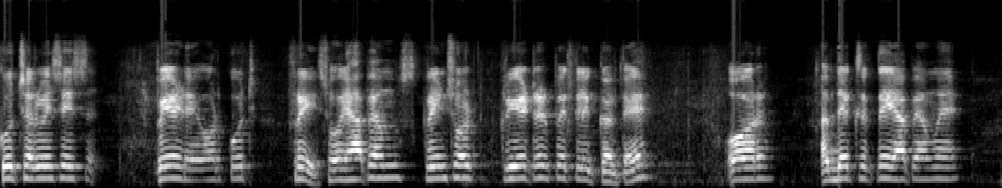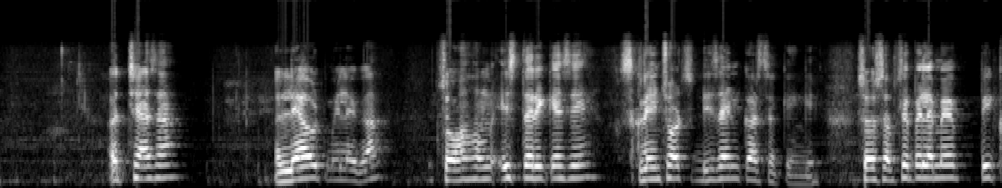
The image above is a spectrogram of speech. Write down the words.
कुछ सर्विसेज़ पेड है और कुछ फ्री सो यहाँ पे हम स्क्रीनशॉट क्रिएटर पे क्लिक करते हैं और अब देख सकते हैं यहाँ पे हमें अच्छा सा लेआउट मिलेगा। सो हम इस तरीके से स्क्रीनशॉट्स डिज़ाइन कर सकेंगे। सो so, सबसे पहले मैं pick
